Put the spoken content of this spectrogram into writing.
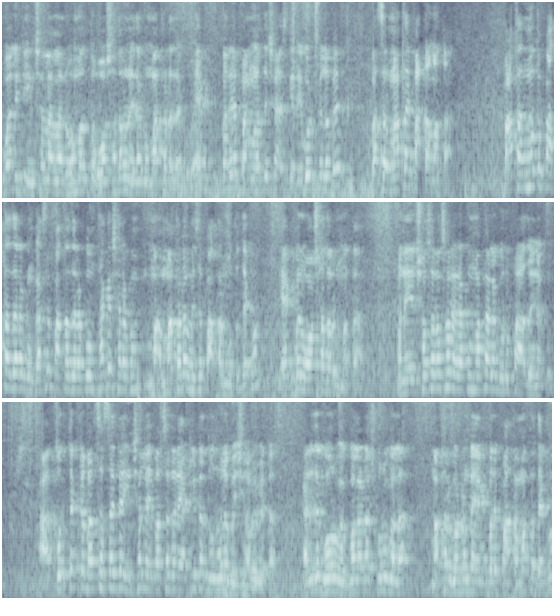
কোয়ালিটি ইনশাল্লাহ আল্লাহ রহমান তো অসাধারণ। দেখো মাথাটা দেখো। একবারে বাংলাদেশে আজকে রেকর্ড ফেলবে বাচ্চার মাথায় পাতা মাথা। পাতার মতো পাতা যেরকম গাছের পাতা যেরকম থাকে সেরকম মা- মাথাটাও হয়েছে পাতার মতো দেখো? একবারে অসাধারণ মাথা। মানে সচরাচর এরকম মাথা আলা গরু পাওয়া যায় না খুব। আর প্রত্যেকটা বাচ্চার চাইতে ইনশাল্লাহ এই বাচ্চাটার এক লিটার দুধ হলেও বেশি হবে বেটা। আর যে গরু গলাটা সরু গলা মাথার গঠনটা একবারে পাতা মাথা দেখো?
